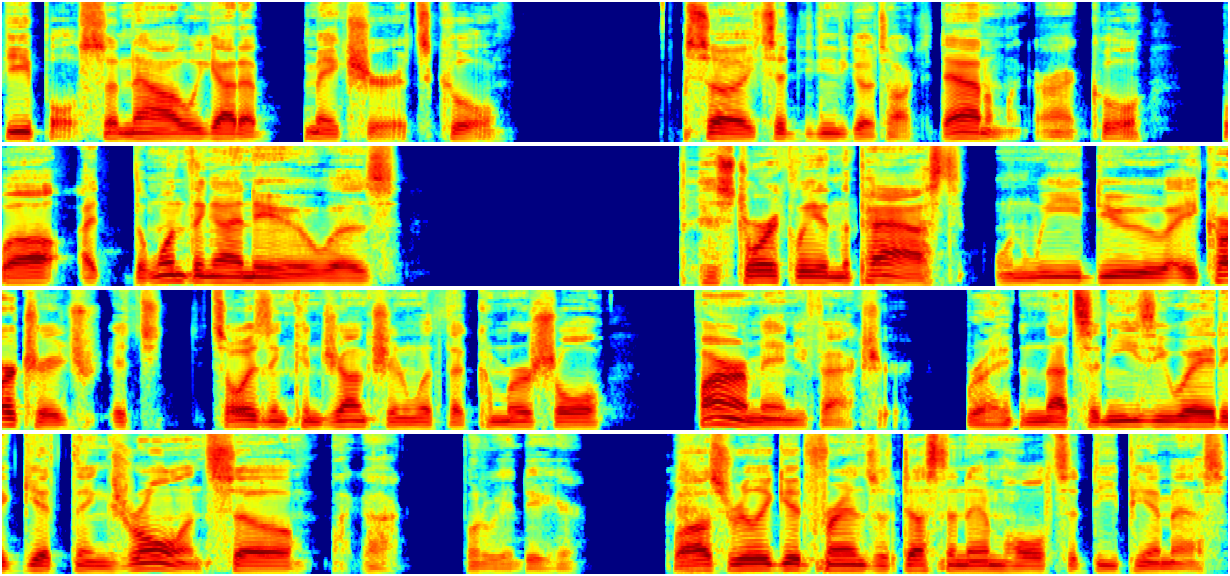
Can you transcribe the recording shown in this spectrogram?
people. So now we got to make sure it's cool. So he said, You need to go talk to dad. I'm like, All right, cool. Well, I, the one thing I knew was historically in the past, when we do a cartridge, it's, it's always in conjunction with a commercial firearm manufacturer. right. And that's an easy way to get things rolling. So, like, ah, what are we going to do here? Well, I was really good friends with Dustin M. Holtz at DPMS.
